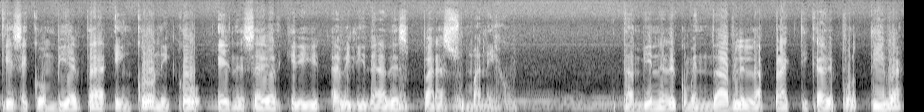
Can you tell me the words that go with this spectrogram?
que se convierta en crónico, es necesario adquirir habilidades para su manejo. También es recomendable la práctica deportiva,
